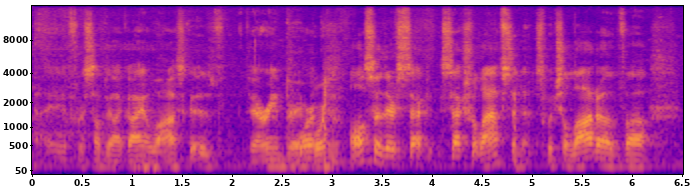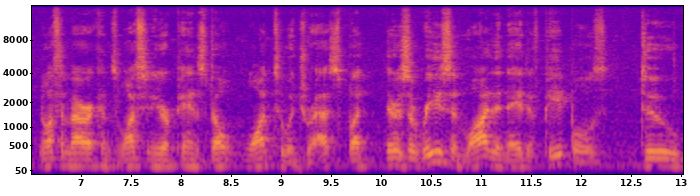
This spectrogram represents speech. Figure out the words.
uh, for something like ayahuasca is very important. Very important. Also, there's sec- sexual abstinence, which a lot of uh, North Americans and Western Europeans don't want to address, but there's a reason why the native peoples do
